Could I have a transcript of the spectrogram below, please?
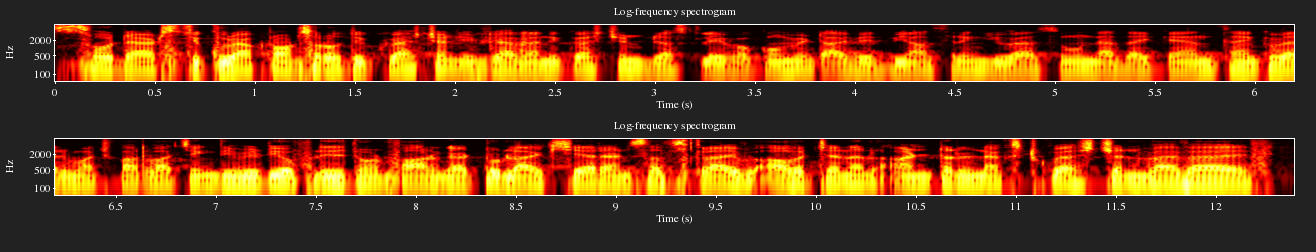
so that's the correct answer of the question. If you have any question just leave a comment. I will be answering you as soon as i can. Thank you very much for watching the video. Please don't forget to like share and subscribe our channel. Until next question. Bye bye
